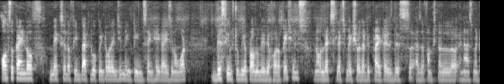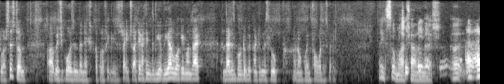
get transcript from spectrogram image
also kind of makes it a feedback loop into our engineering team saying, hey guys, you know what, this seems to be a problem area for our patients. You know, let's let's make sure that we prioritize this as a functional uh, enhancement to our system, uh, which goes in the next couple of releases, right? So I think I think we, we are working on that, and that is going to be a continuous loop, you know, going forward as well. Thanks so much, Animesh. Uh, uh, uh,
